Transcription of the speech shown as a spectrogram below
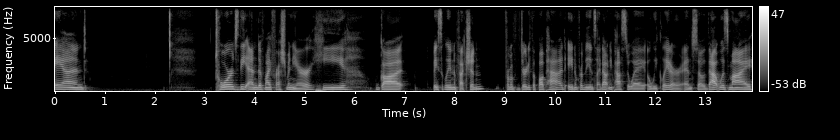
And towards the end of my freshman year, he got basically an infection from a dirty football pad, ate him from the inside out, and he passed away a week later. And so that was my.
